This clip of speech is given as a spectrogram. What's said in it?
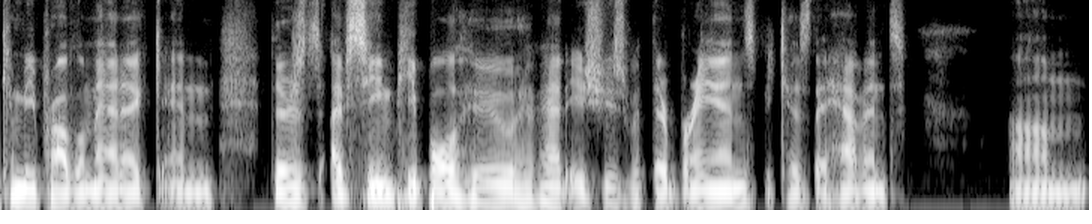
can be problematic. And there's i've seen people who have had issues with their brands because they haven't um,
